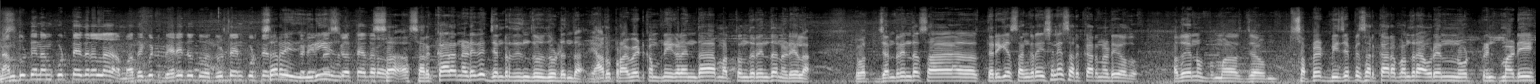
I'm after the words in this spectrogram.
ನಮ್ಮ ದುಡ್ಡೇ ನಮ್ಗೆ ಕೊಡ್ತಾ ಇದ್ರಲ್ಲ ಮದಕ್ ಬಿಟ್ಟು ಬೇರೆ ದುಡ್ಡು ಏನು ಕೊಡ್ತಾ ಸರ್ ಇಡೀ ಕಡೆಯಿಂದ ಸ- ಸರ್ಕಾರ ನಡೆಯೋದೇ ಜನರದಿಂದ ದುಡ್ಡಿಂದ. ಯಾರು ಪ್ರೈವೇಟ್ ಕಂಪ್ನಿಗಳಿಂದ ಮತ್ತೊಂದರಿಂದ ನಡೆಯಲ್ಲ. ಇವತ್ತು ಜನರಿಂದ ಸ ತೆರಿಗೆ ಸಂಗ್ರಹಿಸಿನೇ ಸರ್ಕಾರ ನಡೆಯೋದು. ಅದೇನು ಸಪ್ರೇಟ್ ಬಿ ಜೆ ಪಿ ಸರ್ಕಾರ ಬಂದರೆ ಅವರೇನು ನೋಟ್ ಪ್ರಿಂಟ್ ಮಾಡಿ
